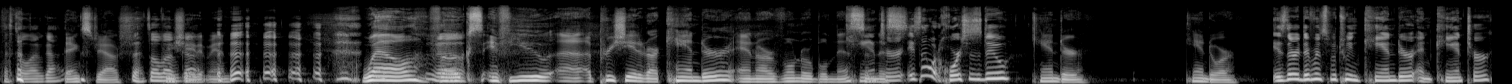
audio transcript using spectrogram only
That's all I've got. Thanks, Josh. That's all I've Appreciate it, man. well, folks, if you uh, appreciated our candor and our vulnerableness, in Canter. this Is that what horses do? candor, candor, Is there a difference between candor and canter?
